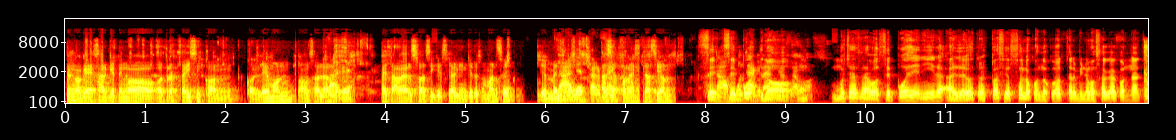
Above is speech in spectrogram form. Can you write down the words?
tengo que dejar que tengo otro Spaces con, con Lemon. Vamos a hablar de metaverso, así que si alguien quiere sumarse, bienvenido. gracias por la invitación. muchas, gracias a vos. Se pueden ir al otro espacio solo cuando, terminemos acá con Nati.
